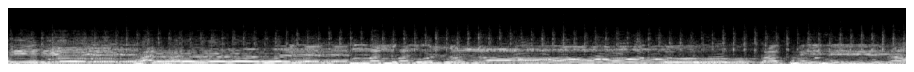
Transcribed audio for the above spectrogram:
तेरे घर बुलो तो कफेरा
